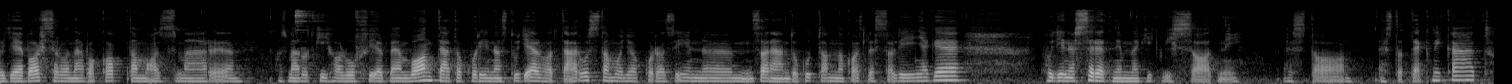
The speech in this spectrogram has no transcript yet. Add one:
ugye Barcelonába kaptam, az már az már ott kihaló félben van, tehát akkor én azt úgy elhatároztam, hogy akkor az én zarándok utamnak az lesz a lényege, hogy én ezt szeretném nekik visszaadni, ezt a, ezt a technikát,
